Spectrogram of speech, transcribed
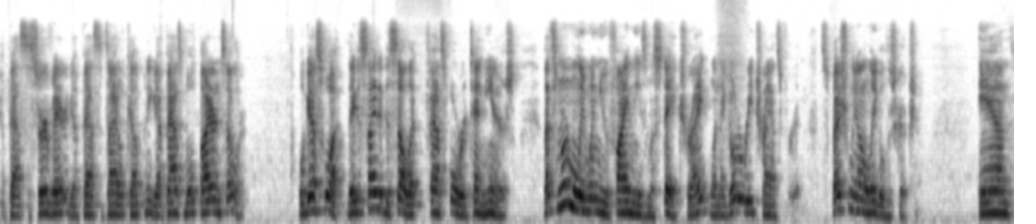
got past the surveyor, got past the title company, got past both buyer and seller. Well, guess what? They decided to sell it fast forward 10 years that's normally when you find these mistakes, right? When they go to retransfer it, especially on a legal description. And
